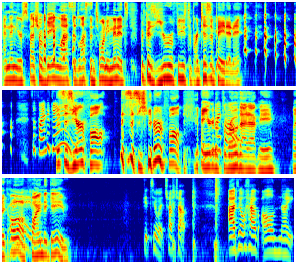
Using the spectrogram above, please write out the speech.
And then your special game lasted less than twenty minutes because you refused to participate in it. So find a game. This is your fault. This is your fault, and you're gonna throw fault. that at me, like, a "Oh, game." find a game." Get to it. Chop chop. I don't have all night.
